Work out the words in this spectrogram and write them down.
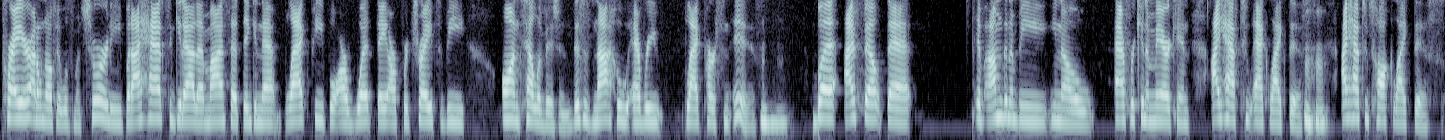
prayer. I don't know if it was maturity, but I had to get out of that mindset thinking that black people are what they are portrayed to be on television. This is not who every black person is. Mm-hmm. But I felt that if I'm going to be, you know, African American, I have to act like this. Mm-hmm. I have to talk like this.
